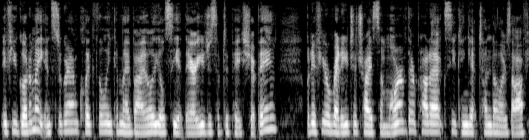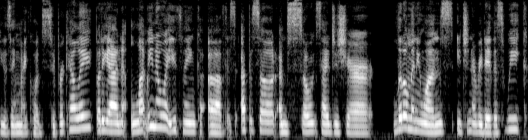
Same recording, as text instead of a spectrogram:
If you go to my Instagram, click the link in my bio, you'll see it there. You just have to pay shipping. But if you're ready to try some more of their products, you can get $10 off using my code SuperKelly. But again, let me know what you think of this episode. I'm so excited to share little mini ones each and every day this week.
